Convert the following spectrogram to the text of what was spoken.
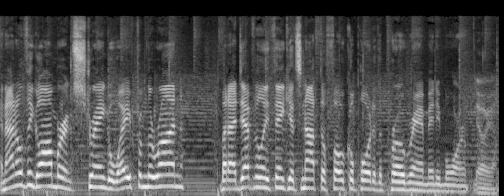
And I don't think Auburn's straying away from the run, but I definitely think it's not the focal point of the program anymore. Oh, yeah.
